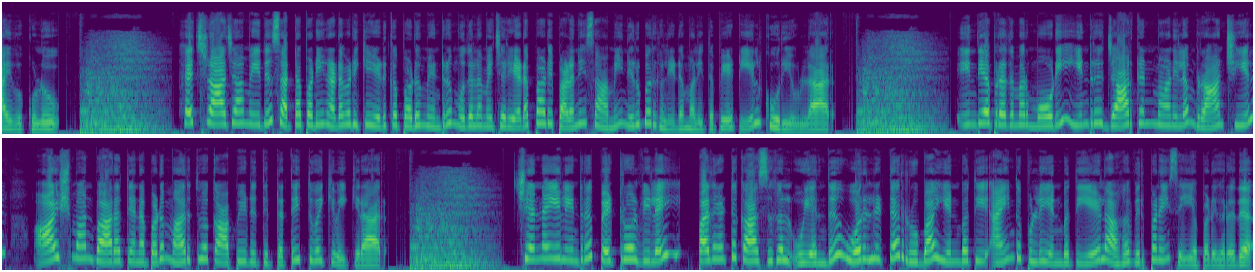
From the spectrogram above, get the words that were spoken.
ஆய்வுக்குழு. ஹெச் ராஜா மீது சட்டப்படி நடவடிக்கை எடுக்கப்படும் என்று முதலமைச்சர் எடப்பாடி பழனிசாமி நிருபர்களிடம் அளித்த பேட்டியில் கூறியுள்ளார். இந்திய பிரதமர் மோடி இன்று ஜார்க்கண்ட் மாநிலம் ராஞ்சியில் ஆயுஷ்மான் பாரத் எனப்படும் மருத்துவ காப்பீடு திட்டத்தை துவக்கி வைக்கிறார். சென்னையில் இன்று பெட்ரோல் விலை பதினெட்டு காசுகள் உயர்ந்து ஒரு லிட்டர் ரூபாய் எண்பத்தி ஐந்து புள்ளி எண்பத்தி ஏழாக விற்பனை செய்யப்படுகிறது.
